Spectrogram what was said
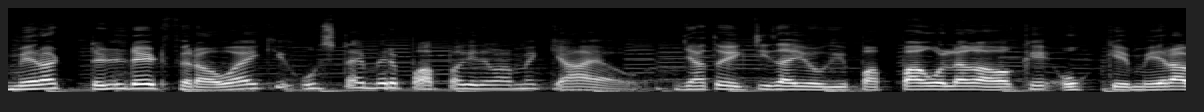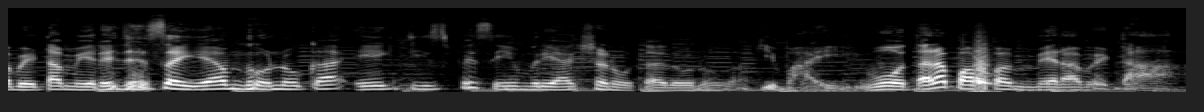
मेरा टिल डेट फिरा हुआ है कि उस टाइम मेरे पापा के दिमाग में क्या आया होगा। या तो एक चीज़ आई होगी, पापा को लगा, ओके ओके, मेरा बेटा मेरे जैसा ही है। हम दोनों का एक चीज़ पे सेम रिएक्शन होता है दोनों का कि भाई, वो होता है ना, पापा मेरा बेटा।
